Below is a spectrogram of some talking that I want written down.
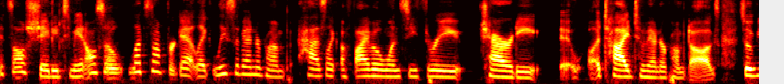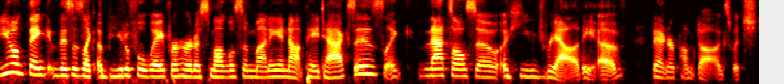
it's all shady to me. And also, let's not forget, like Lisa Vanderpump has like a 501c3 charity uh, tied to Vanderpump Dogs. So if you don't think this is like a beautiful way for her to smuggle some money and not pay taxes, like that's also a huge reality of Vanderpump Dogs, which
